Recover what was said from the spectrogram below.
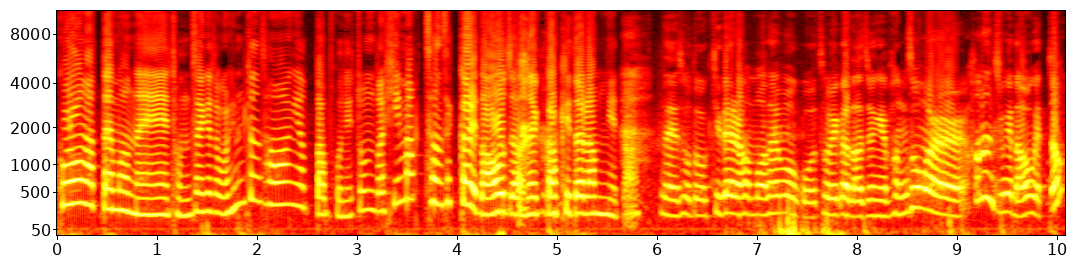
코로나 때문에 전 세계적으로 힘든 상황이었다 보니 좀 더 희망찬 색깔이 나오지 않을까 기대를 합니다. 네, 저도 기대를 한번 해보고, 저희가 나중에 방송을 하는 중에 나오겠죠?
